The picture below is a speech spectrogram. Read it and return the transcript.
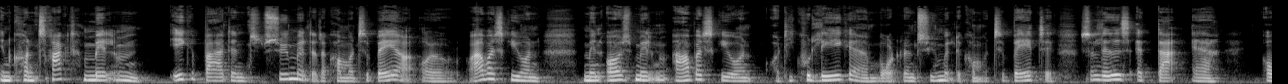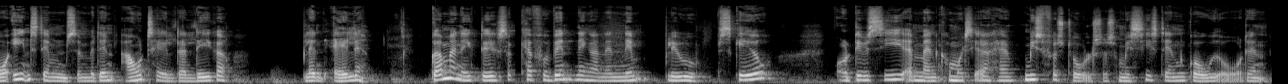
en kontrakt mellem ikke bare den sygemeldte, der kommer tilbage, og arbejdsgiveren, men også mellem arbejdsgiveren og de kollegaer, hvor den sygemeldte kommer tilbage til, således at der er overensstemmelse med den aftale, der ligger blandt alle. Gør man ikke det, så kan forventningerne nemt blive skæve, og det vil sige, at man kommer til at have misforståelser, som i sidste ende går ud over den,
